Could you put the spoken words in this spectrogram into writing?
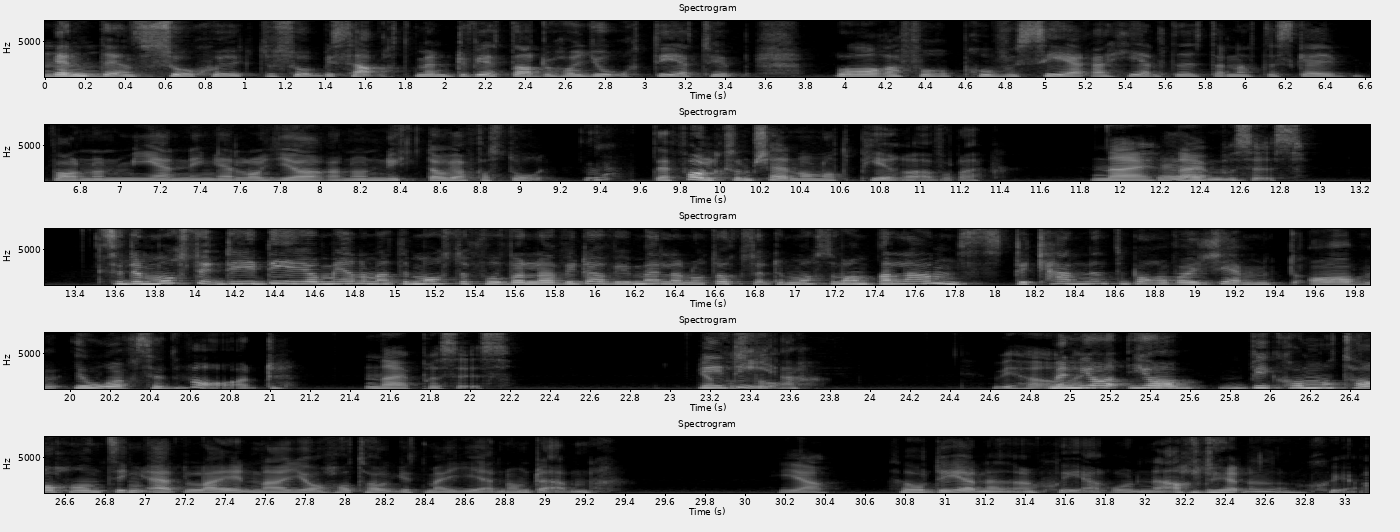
Inte ens så sjukt och så bisarrt, men du vet där du har gjort det typ bara för att provocera helt utan att det ska vara någon mening eller göra någon nytta. Och jag förstår inte folk som känner något pirr över det. Nej, nej Ehm, precis. Så det, måste, det är det jag menar med att det måste få vara lovey-dovey emellanåt också. Det måste vara en balans. Det kan inte bara vara jämnt av oavsett vad. Nej, precis. Det Jag är förstår. det. Vi hör Men jag, jag, vi kommer ta Haunting Adeline när jag har tagit mig igenom den. Ja. Hur det nu än sker och när det nu än sker.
